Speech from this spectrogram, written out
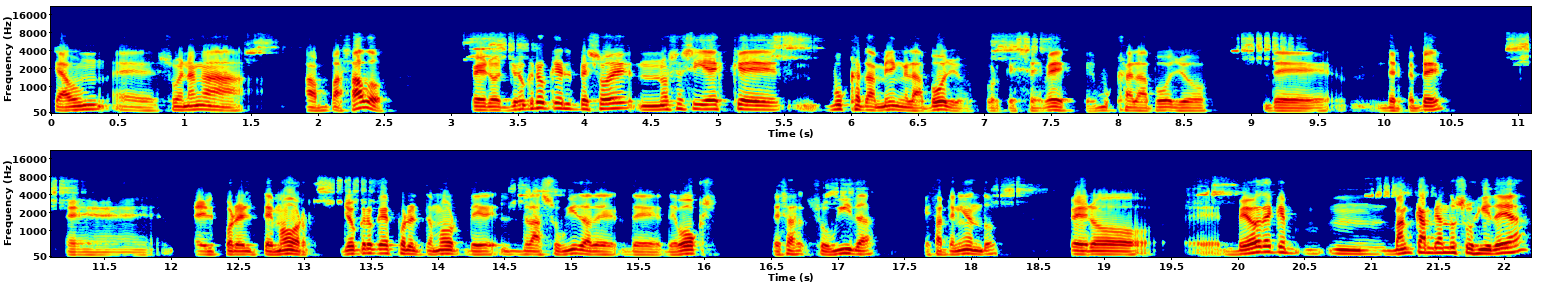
que aún eh, suenan a, a un pasado. Pero yo creo que el PSOE, no sé si es que busca también el apoyo, porque se ve que busca el apoyo de- del PP, eh, por el temor. Yo creo que es por el temor de, la subida de, de- Vox, de esa subida que está teniendo. Pero eh, veo de que mm, van cambiando sus ideas.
